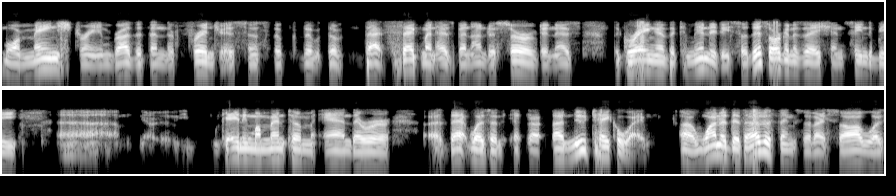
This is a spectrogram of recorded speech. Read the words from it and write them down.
more mainstream rather than the fringes, since the, the, the, that segment has been underserved and as the graying of the community. So this organization seemed to be uh, gaining momentum, and there were uh, that was a, a new takeaway. Uh, one of the other things that I saw was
